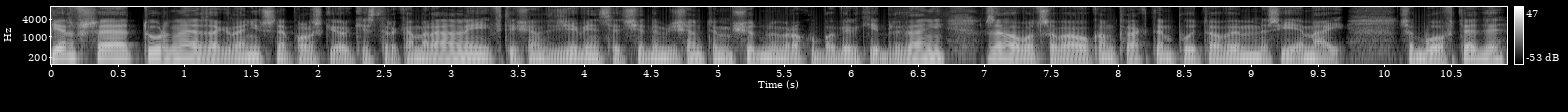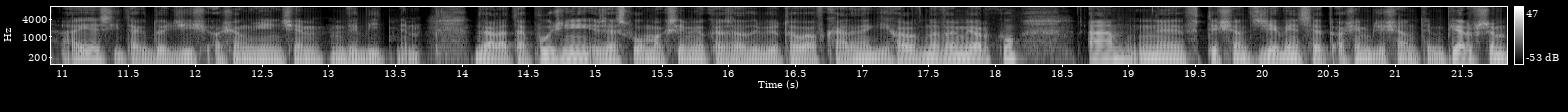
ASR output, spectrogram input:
Pierwsze tournée zagraniczne Polskiej Orkiestry Kameralnej w 1977 roku po Wielkiej Brytanii zaowocowało kontraktem płytowym z EMI, co było wtedy, a jest i tak do dziś osiągnięciem wybitnym. Dwa lata później zespół Maksymiuka zadebiutował w Carnegie Hall w Nowym Jorku, a w 1981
